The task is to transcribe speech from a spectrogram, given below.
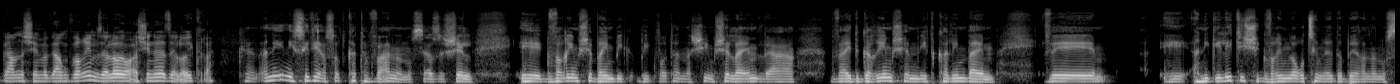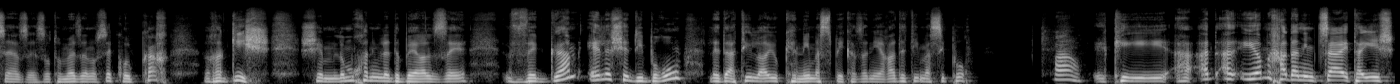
גם נשים וגם גברים, זה לא, השינוי הזה לא יקרה. כן, אני ניסיתי לעשות כתבה על הנושא הזה של אה, גברים שבאים בעקבות הנשים שלהם, וה, והאתגרים שהם נתקלים בהם. ו... אה, אני גיליתי שגברים לא רוצים לדבר על הנושא הזה, זאת אומרת, זה נושא כל כך רגיש, שהם לא מוכנים לדבר על זה, וגם אלה שדיברו, לדעתי לא היו כנים מספיק, אז אני ירדתי מהסיפור. וואו. אה, כי עד, יום אחד אני אמצא את האיש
